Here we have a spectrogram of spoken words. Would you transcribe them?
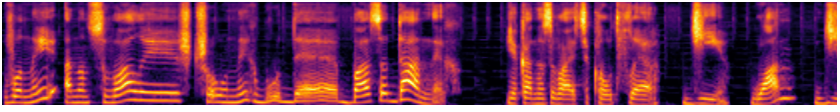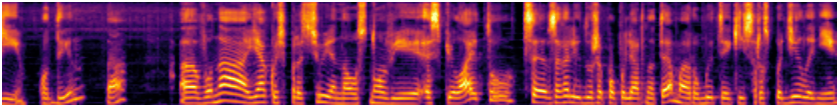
вони анонсували, що у них буде база даних, яка називається Cloudflare D1, D1. Да? Вона якось працює на основі SQLite. Це взагалі дуже популярна тема робити якісь розподілені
